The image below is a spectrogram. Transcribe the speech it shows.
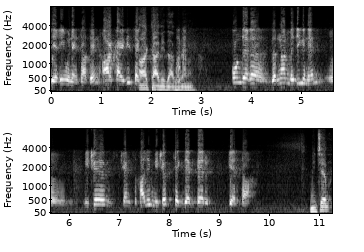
դեղի ունեցած են, archive-ից է archive-ի դա ուրեմն ոնդերը գրնան մեդի գնել միջև չեմ սխալի միջև դեկտեմբեր գերտա մինչև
